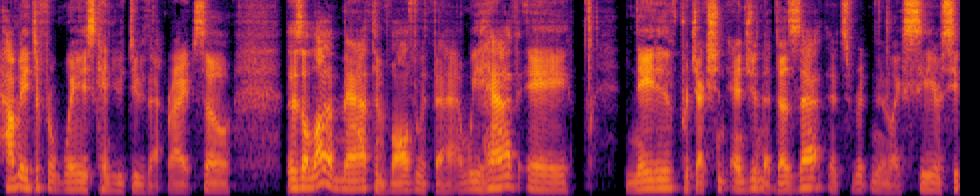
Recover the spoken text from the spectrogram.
how many different ways can you do that, right? So there's a lot of math involved with that. And we have a native projection engine that does that. It's written in like C or C.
